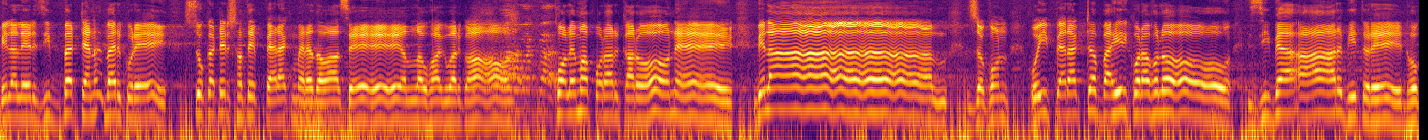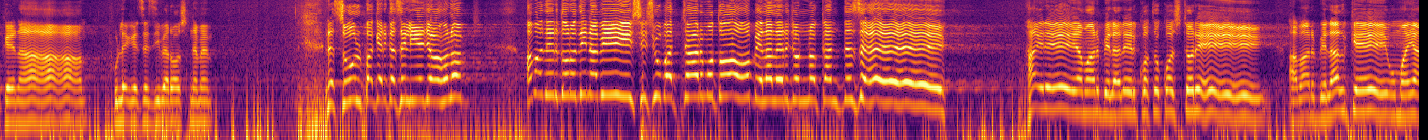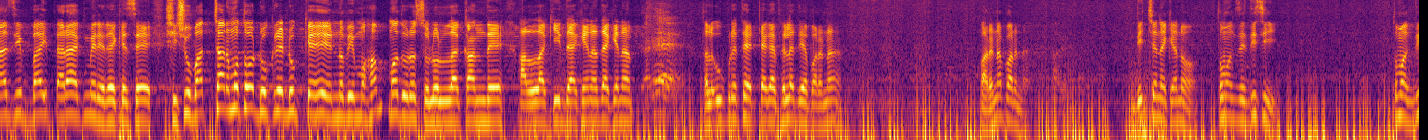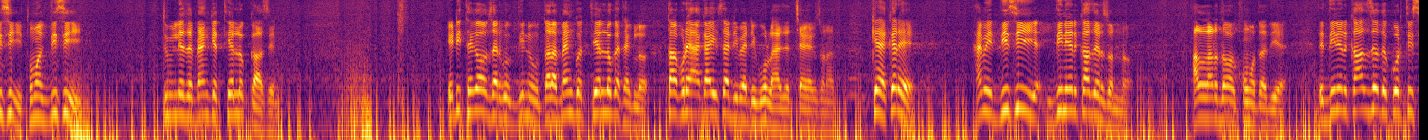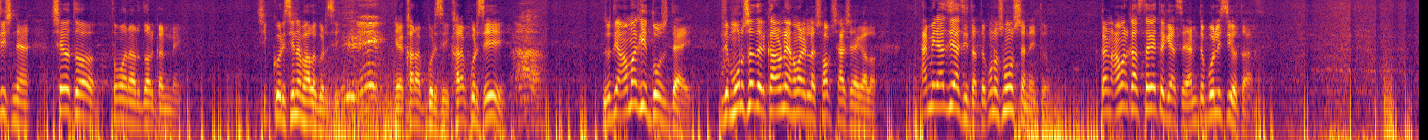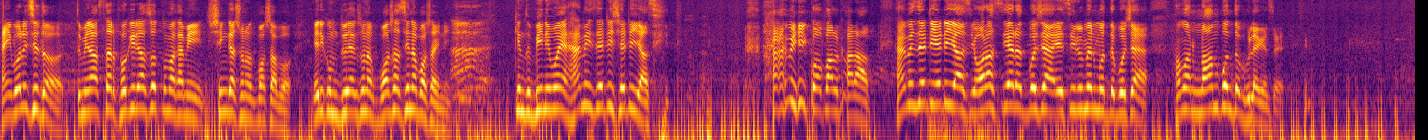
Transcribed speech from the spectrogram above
বেলালের জিব্বা টেনা বের করে চোকাটের সাথে প্যারাক মেরে দেওয়া আছে। আল্লাহ আকবার কন কলেমা পড়ার কারণে বেলাল যখন ওই প্যারাকটা বাহির করা হলো জিবা আর ভিতরে ঢোকে না। ফুলে গেছে জিবা রস নেমে। রসুল পাকের কাছে নিয়ে যাওয়া হলো। আমাদের দরদি নাবি শিশু বাচ্চার মতো বেলালের জন্য কাঁদতেছে। হায় রে, আমার বেলালের কত কষ্ট রে। আমার বেলালকে উমায়া আজিব ভাই প্যারাক মেরে রেখেছে। শিশু বাচ্চার মতো ডুকরে ডুককে নবী মোহাম্মদ রসুল্লাহ কান্দে। আল্লাহ কি দেখে না দেখে না? তাহলে উপরেতে টাকা ফেলে দিয়ে পারে না? পারে না পারে না? দিচ্ছে না কেন? তোমাকে যে দিছি। তোমাকে দিছি তোমাকে দিছি। তুমি লিয়ে যে ব্যাংকের থিয়ের লোক আছেন? এটি থেকেও যার হোক দিনু তারা ব্যাংকের থিয়ের লোকে থাকল। তারপরে একাই চাটি ব্যাটি গোল হয়ে যাচ্ছে একজনের। কে কে রে? আমি দিছি দিনের কাজের জন্য। আল্লাহর দেওয়া ক্ষমতা দিয়ে। দিনের কাজ যেহেতু করতেছিস না সেও তো তোমার আর দরকার নেই। ঠিক করেছি না ভালো করছি? খারাপ করছি খারাপ করছি? যদি আমাকে দোষ দেয় যে মনুষ্যদের কারণে আমার এগুলো সব শেষ হয়ে গেল, আমি রাজি আছি তাতে কোনো সমস্যা নেই তো। কারণ আমার কাছ থেকেই তো গেছে, আমি তো বলেছিও তা। আমি বলেছি তো, তুমি রাস্তার ফকির আছো, তোমাকে আমি সিংহাসনত বসাবো। এরকম দু একজন বসাছি না, বসাইনি। কিন্তু বিনিময়ে আমি যেটি সেটি আছি। আমি কপাল খারাপ। আমি যেটি এটি আছি, ওরা চেয়ারত বসে, এসি রুমের মধ্যে বসে, আমার নাম পর্যন্ত ভুলে গেছে।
